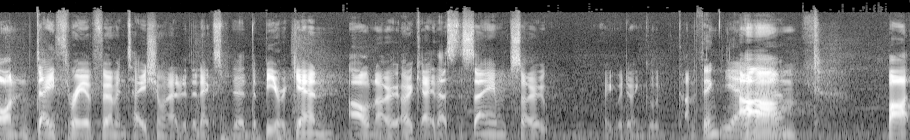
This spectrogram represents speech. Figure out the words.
on day three of fermentation, when I do the next the, the beer again, I'll know okay, that's the same. So we- we're doing good, kind of thing. Yeah. Um, but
